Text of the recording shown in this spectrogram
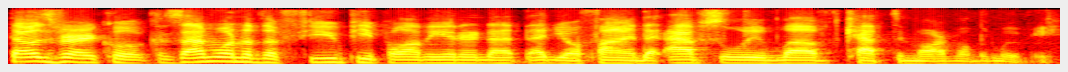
that was very cool because I'm one of the few people on the internet that you'll find that absolutely loved Captain Marvel the movie.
